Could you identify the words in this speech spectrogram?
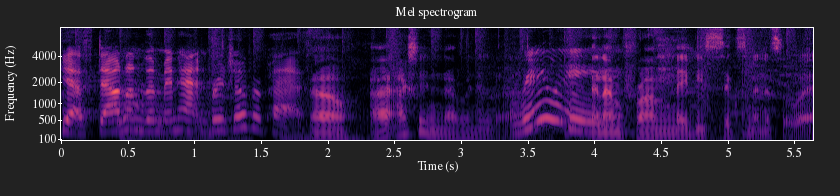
yes, down under the Manhattan Bridge overpass. Oh, I actually never knew that. Really? And I'm from maybe six minutes away.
